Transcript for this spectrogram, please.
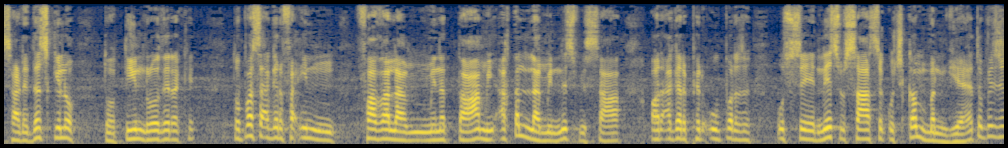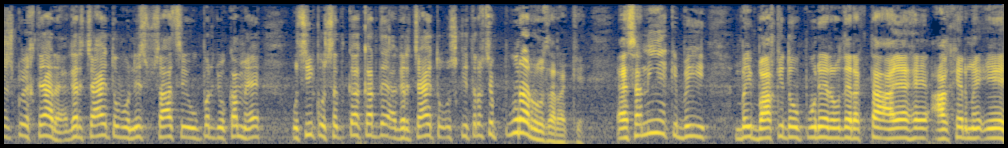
ساڑھے دس کلو، تو تین روزے رکھے۔ تو بس اگر فعن فضل منت تعامی اقل من نصف سا اور اگر پھر اوپر اس سے نصف سا سے کچھ کم بن گیا ہے، تو پھر اس کو اختیار ہے۔ اگر چاہے تو وہ نصف سا سے اوپر جو کم ہے، اسی کو صدقہ کر دے۔ اگر چاہے تو اس کی طرف سے پورا روزہ رکھے۔ ایسا نہیں ہے کہ بھئی بھئی باقی تو پورے روزے رکھتا آیا ہے، آخر میں اے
